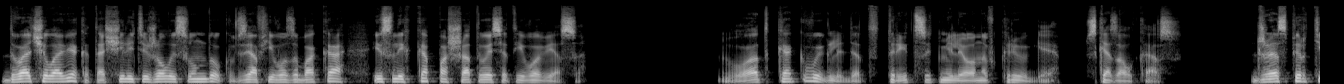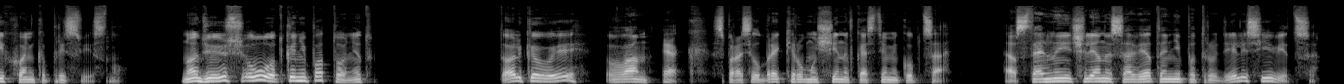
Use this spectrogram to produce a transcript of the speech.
Два человека тащили тяжелый сундук, взяв его за бока и слегка пошатываясь от его веса. «Вот как выглядят тридцать миллионов крюге», — сказал Касс. Джеспер тихонько присвистнул. «Надеюсь, лодка не потонет». «Только вы, Ван Эк?» — спросил Бреккер у мужчины в костюме купца. «Остальные члены совета не потрудились явиться?»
